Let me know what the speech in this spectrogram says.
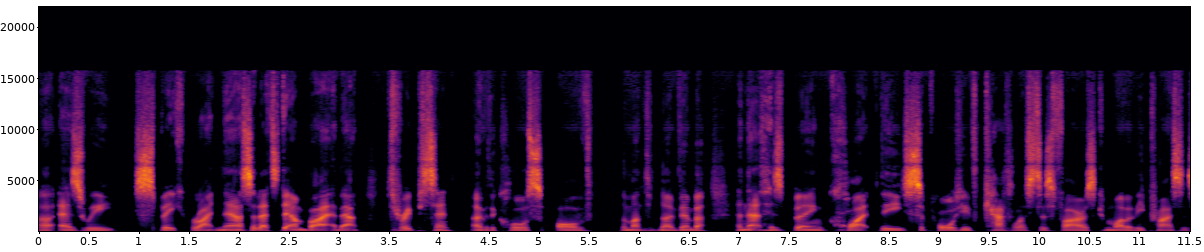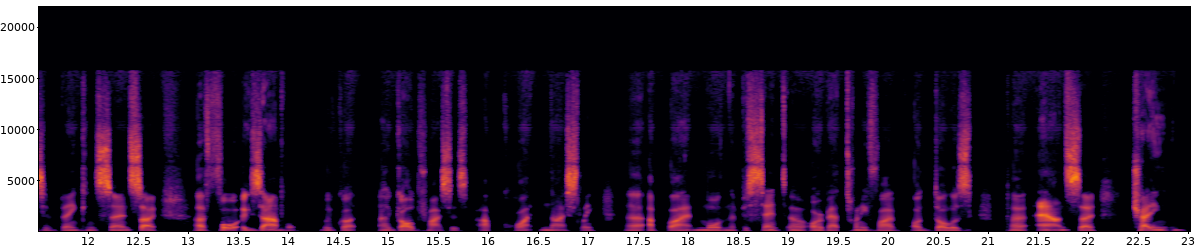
uh, as we speak right now. So that's down by about 3% over the course of the month of November. And that has been quite the supportive catalyst as far as commodity prices have been concerned. So, uh, for example, we've got uh, gold prices up quite nicely, uh, up by more than a percent or, or about 25 odd dollars per ounce. So trading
